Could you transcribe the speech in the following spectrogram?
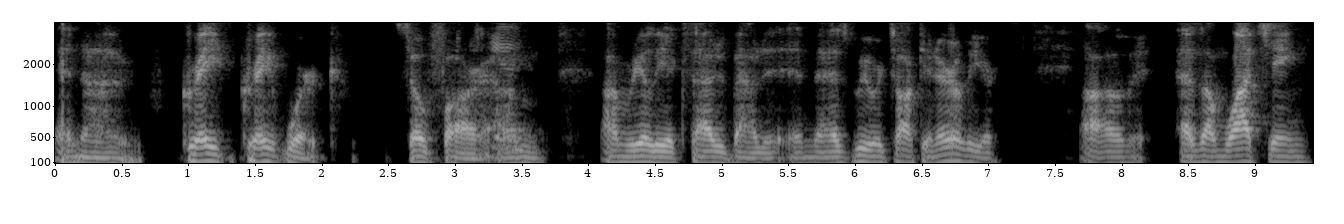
and uh, great, great work so far. Um, I'm really excited about it. And as we were talking earlier, um, as I'm watching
